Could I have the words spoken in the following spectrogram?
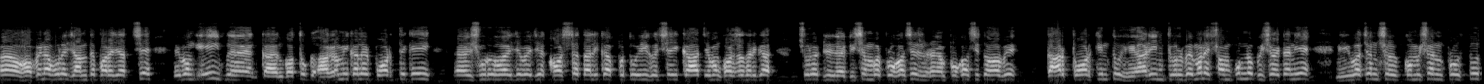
হবে না বলে জানতে পারা যাচ্ছে। এবং এই গত, আগামীকালের পর থেকেই শুরু হয়ে যাবে যে খসড়া তালিকা তৈরি, সেই কাজ এবং খসড়া তালিকা ষোলো ডিসেম্বর প্রকাশের প্রকাশিত হবে। তারপর কিন্তু হেয়ারিং চলবে। মানে সম্পূর্ণ বিষয়টা নিয়ে নির্বাচন কমিশন প্রস্তুত।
